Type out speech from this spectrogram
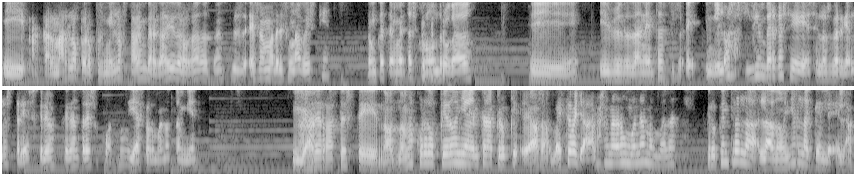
y a calmarlo, pero pues Milo estaba envergado y drogado, entonces pues, esa madre es una bestia. Nunca te metas con un drogado. Y, y pues la neta, pues eh, Milo así bien verga se, se los vergué a los tres, creo que eran tres o cuatro, y a su hermano también. Y ya Ajá. de rato, este, no, no me acuerdo qué doña entra, creo que, o sea, esto ya va a sonar una buena mamada. Creo que entra la, la doña la que, le, la,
